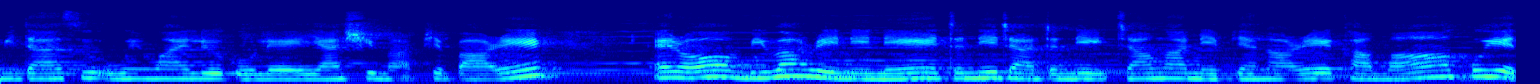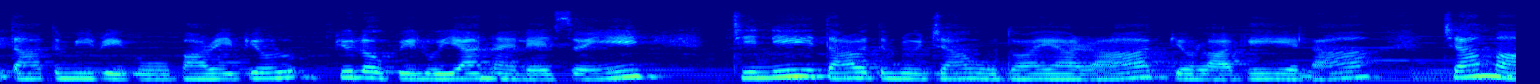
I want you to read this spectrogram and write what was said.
မိသားစုအဝင်ဝိုင်းလေးကိုလည်းရရှိမှာဖြစ်ပါတယ်။ အဲ့တော့မိဘတွေအနေနဲ့တနေ့တာတနေ့ကျောင်းကနေပြန်လာတဲ့အခါမှာကိုယ့်ရဲ့သားသမီးတွေကိုဘာတွေပြုပြုလုပ်ပေးလို့ရနိုင်လဲဆိုရင်ဒီနေ့သားတို့သမီးတို့ကျောင်းကိုသွားရတာပျော်လာခဲ့ရဲ့လားကျောင်းမှာ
